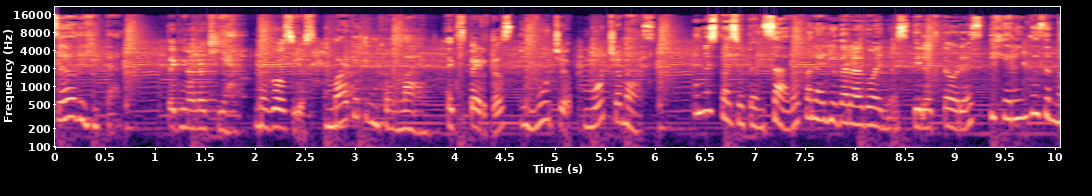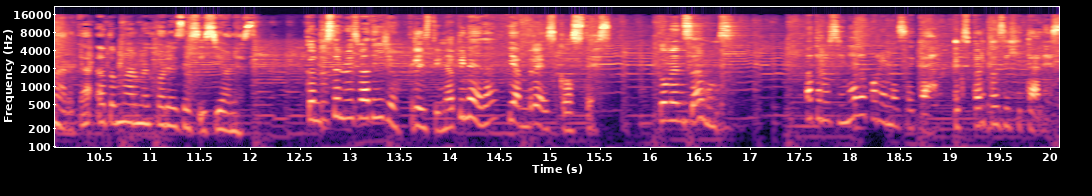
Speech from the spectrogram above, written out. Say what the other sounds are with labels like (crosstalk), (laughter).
SEO Digital. Tecnología, negocios, marketing online, expertos y mucho, mucho más. Un espacio pensado para ayudar a dueños, directores y gerentes de marca a tomar mejores decisiones. Conduce Luis Vadillo, Cristina Pineda y Andrés Costes. Comenzamos. Patrocinado por MSK, expertos digitales.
